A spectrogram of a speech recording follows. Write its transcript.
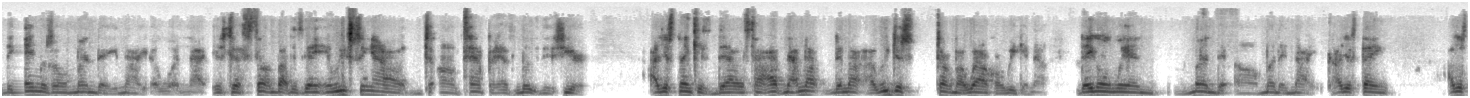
the game is on Monday night or whatnot. It's just something about this game, and we've seen how um, Tampa has looked this year. I just think it's Dallas time. Now I'm not. They're not. We just talking about wild card weekend now. They gonna win Monday. Uh, Monday night. I just think. I just.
